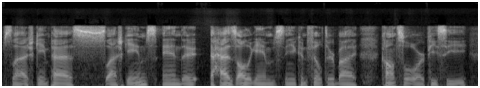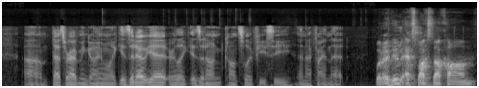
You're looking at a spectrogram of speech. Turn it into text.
slash Game Pass slash games, and there, it has all the games, and you can filter by console or PC. Um, that's where I've been going. Like, is it out yet, or like, is it on console or PC? And I find that what do I do? Xbox.com.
